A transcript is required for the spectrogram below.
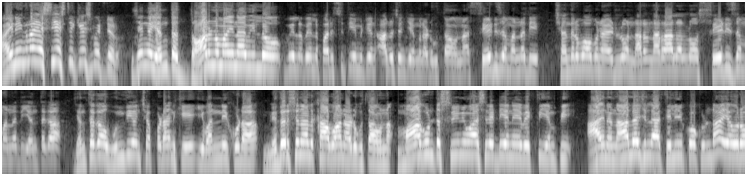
మైనింగ్లో ఎస్సీ ఎస్టీ కేసు పెట్టినారు. నిజంగా ఎంత దారుణమైన వీళ్ళు వీళ్ళ వీళ్ళ పరిస్థితి ఏమిటి అని ఆలోచన చేయమని అడుగుతా ఉన్నా సేడిజం అన్నది చంద్రబాబు నాయుడులో నర నరాలలో సేడిజం అన్నది ఎంతగా ఎంతగా ఉంది అని చెప్పడానికి ఇవన్నీ కూడా నిదర్శనాలు కావా అని అడుగుతా ఉన్నా. మాగుంట శ్రీనివాస్ రెడ్డి అనే వ్యక్తి ఎంపీ ఆయన నాలెడ్జ్ లే తెలియకోకుండా ఎవరో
